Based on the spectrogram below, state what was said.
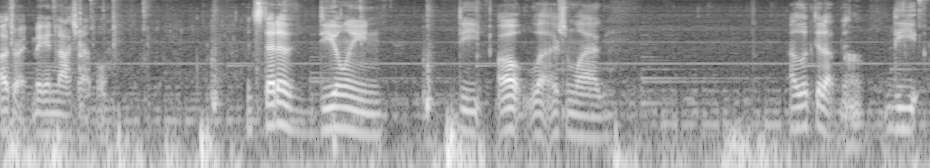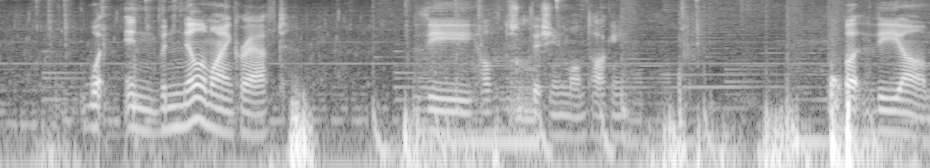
Oh, that's right, make a notch apple. Instead of dealing the oh, there's some lag. I looked it up. The what in vanilla Minecraft, the I'll some fishing while I'm talking. But the um,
